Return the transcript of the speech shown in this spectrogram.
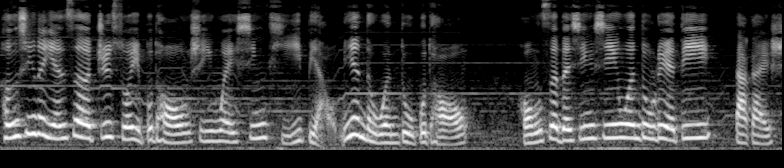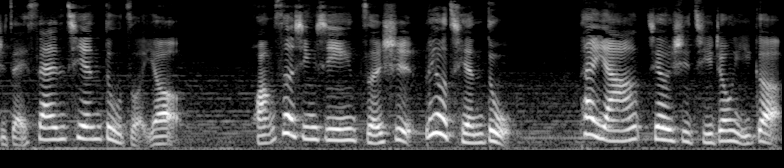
恒星的颜色之所以不同，是因为星体表面的温度不同。红色的星星温度略低，大概是在三千度左右；黄色星星则是六千度，太阳就是其中一个。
